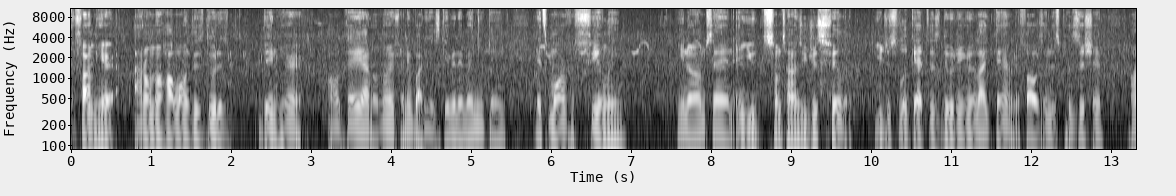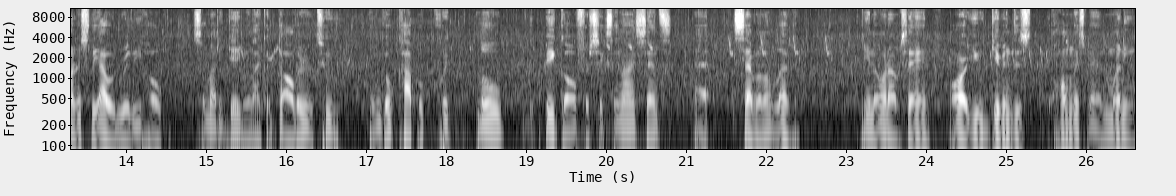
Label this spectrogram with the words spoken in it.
if I'm here, I don't know how long this dude has been here all day. I don't know if anybody has given him anything. It's more of a feeling, you know what I'm saying? And you sometimes you just feel it. You just look at this dude and you're like, damn, if I was in this position, honestly, I would really hope somebody gave me like a dollar or two and go cop a quick little big gulp for 69 cents at 7-Eleven. You know what I'm saying? Or are you giving this homeless man money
